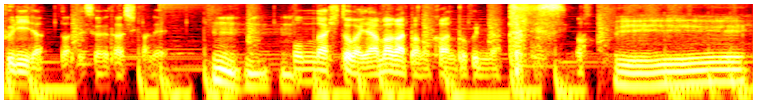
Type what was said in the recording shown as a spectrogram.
フリーだったんですよね、確かね。うん。うん。うんそんな人が山形の監督になったんですよ。へえ。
